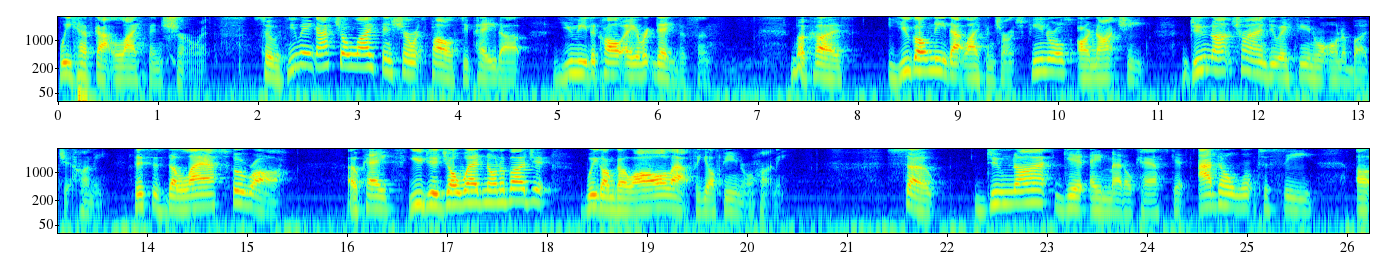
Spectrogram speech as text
we have got life insurance. So if you ain't got your life insurance policy paid up, you need to call Eric Davidson because you gonna need that life insurance. Funerals are not cheap. Do not try and do a funeral on a budget, honey. This is the last hurrah. Okay, you did your wedding on a budget. We're gonna go all out for your funeral, honey. So do not get a metal casket. I don't want to see a,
